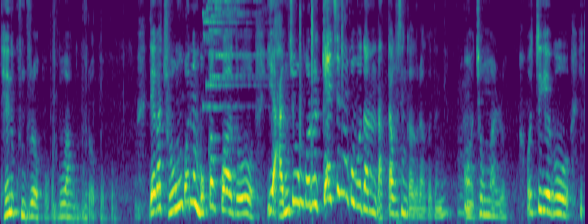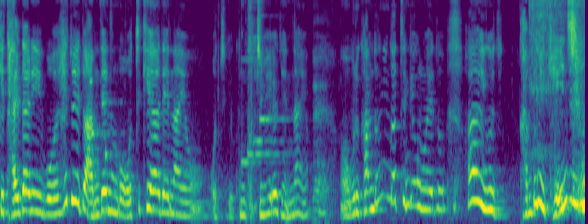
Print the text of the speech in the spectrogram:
대놓고 물어보고 뭐하고 물어보고. 내가 좋은 거는 못 갖고 와도 이 안 좋은 거를 깨지는 것보다는 낫다고 생각을 하거든요. 어 정말로. 어떻게 뭐 이렇게 달달이 뭐 해도 해도 안 되는 거 어떻게 해야 되나요? 어떻게 궁금증 해결됐나요? 네. 어 우리 감독님 같은 경우에도 아 이거 감독님 개인 질문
